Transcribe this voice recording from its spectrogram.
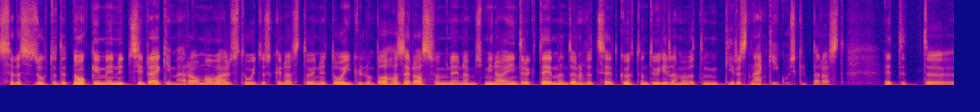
sellesse suhtud, et no okei okay,, me nüüd siin räägime ära omavahel stuudios kenasti onju, et oi küll on paha see rasvumine, noh, mis mina ja Indrek teeme, on tõenäoliselt see, et kõht on tühi, lähme võtame kiirest näki kuskilt pärast. et, et äh,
